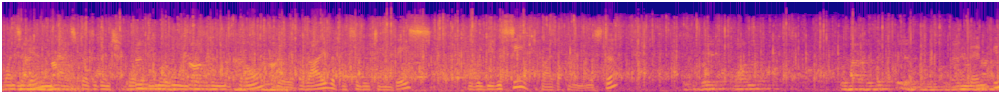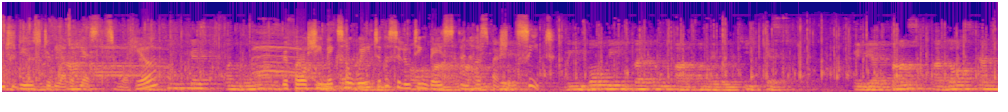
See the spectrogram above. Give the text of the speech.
Once again, as President Draupadi Murmu and President Macron arrive. will arrive at the saluting base, who will be received by the Prime Minister It's a great honor and then introduced to the other guests who are here before she makes her way to the saluting base and her special seat. we warmly welcome our Honorable Chief Guest. India and France are long-standing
